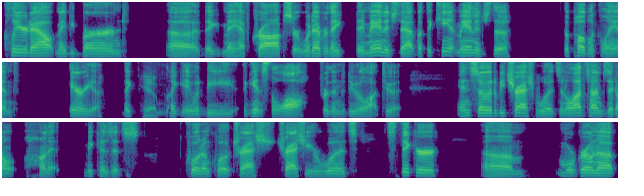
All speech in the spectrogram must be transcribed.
cleared out, maybe burned, uh, they may have crops or whatever. They they manage that, but they can't manage the the public land area. They yep. like it would be against the law for them to do a lot to it. And so it'll be trash woods. And a lot of times they don't hunt it because it's quote unquote trash, trashier woods. It's thicker, um, more grown up,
